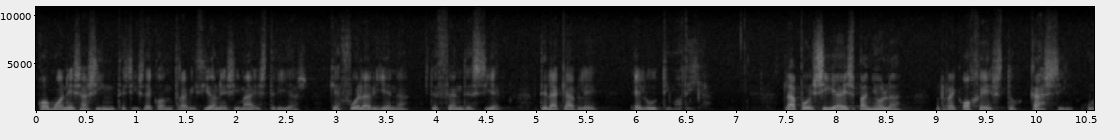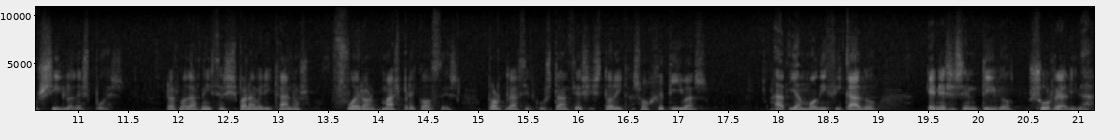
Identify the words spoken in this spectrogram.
como en esa síntesis de contradicciones y maestrías que fue la Viena de fin de siècle de la que hablé el último día. La poesía española recoge esto casi un siglo después. Los modernistas hispanoamericanos fueron más precoces porque las circunstancias históricas objetivas habían modificado en ese sentido su realidad.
